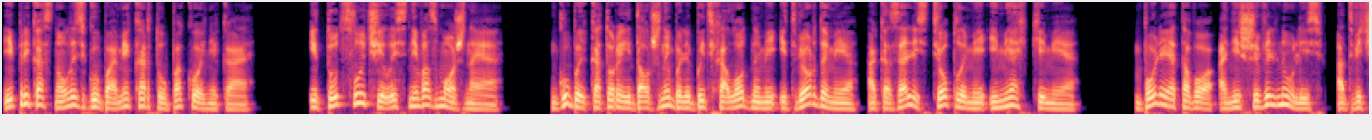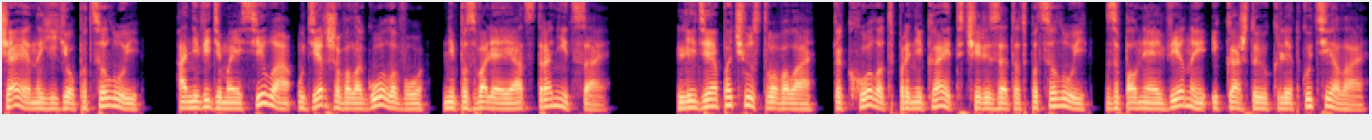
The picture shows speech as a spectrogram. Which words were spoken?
и прикоснулась губами к рту покойника. И тут случилось невозможное. Губы, которые должны были быть холодными и твердыми, оказались теплыми и мягкими. Более того, они шевельнулись, отвечая на ее поцелуй, а невидимая сила удерживала голову, не позволяя отстраниться. Лидия почувствовала, как холод проникает через этот поцелуй, заполняя вены и каждую клетку тела.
